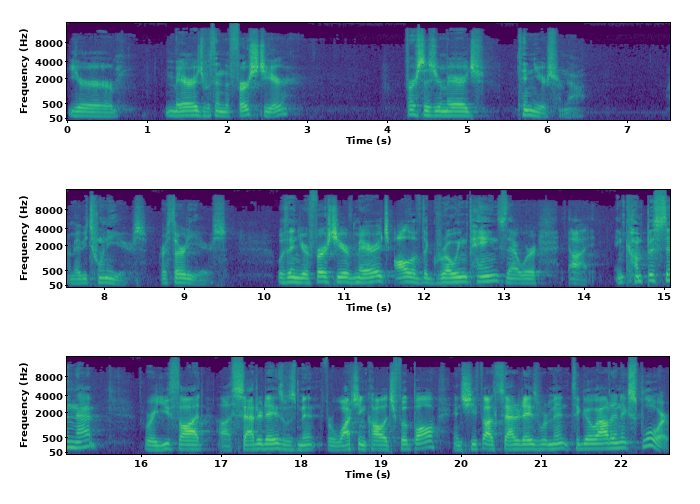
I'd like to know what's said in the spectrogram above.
your marriage within the first year versus your marriage 10 years from now, or maybe 20 years, or 30 years. Within your first year of marriage, all of the growing pains that were uh, encompassed in that, where you thought uh, Saturdays was meant for watching college football, and she thought Saturdays were meant to go out and explore.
